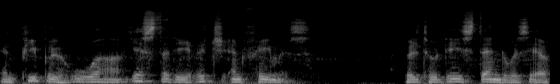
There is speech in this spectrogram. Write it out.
and people who were yesterday rich and famous will today stand with their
